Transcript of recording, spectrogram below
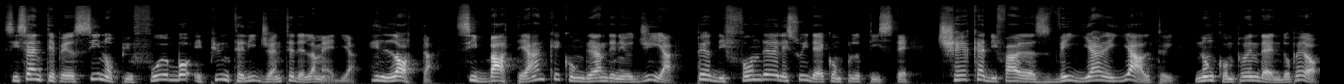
si sente persino più furbo e più intelligente della media. E lotta, si batte anche con grande energia per diffondere le sue idee complottiste, cerca di far svegliare gli altri, non comprendendo però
